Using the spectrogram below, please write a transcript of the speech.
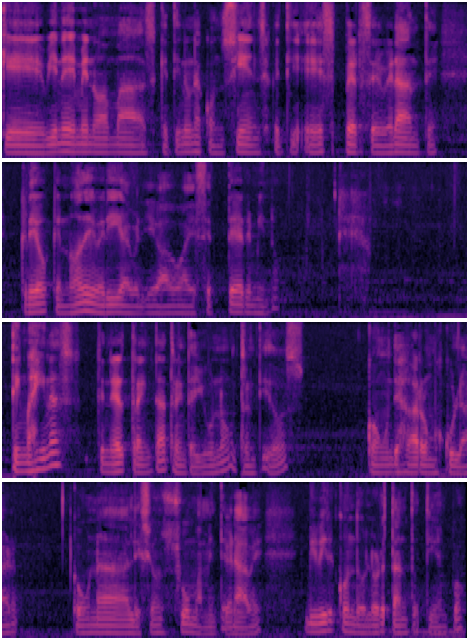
que viene de menos a más, que tiene una conciencia, que es perseverante, creo que no debería haber llegado a ese término. ¿Te imaginas tener 30, 31, 32 con un desgarro muscular, con una lesión sumamente grave, vivir con dolor tanto tiempo?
